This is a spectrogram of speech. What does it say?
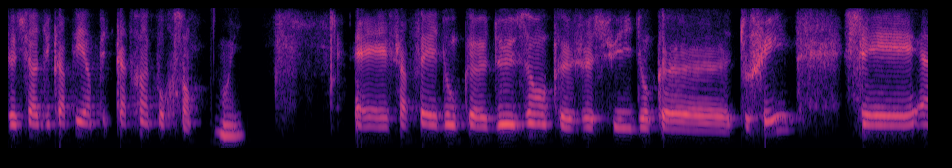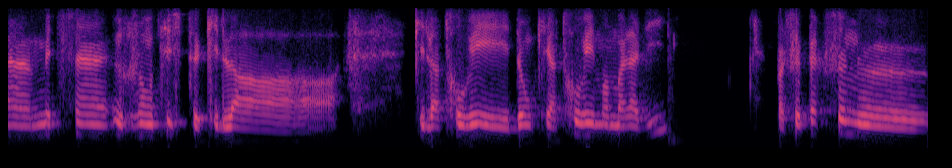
Je suis handicapé à plus de 80%. Oui. Et ça fait donc deux ans que je suis donc touché. C'est un médecin urgentiste qui l'a qui l'a trouvé, donc qui a trouvé ma maladie, parce que personne,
